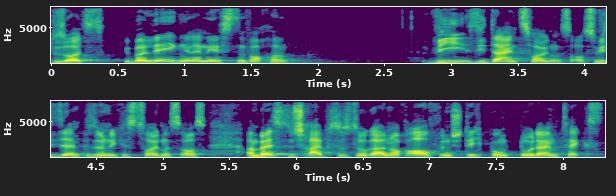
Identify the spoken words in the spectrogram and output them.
du sollst überlegen in der nächsten Woche, wie sieht dein Zeugnis aus? Wie sieht dein persönliches Zeugnis aus? Am besten schreibst du es sogar noch auf in Stichpunkten oder im Text,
